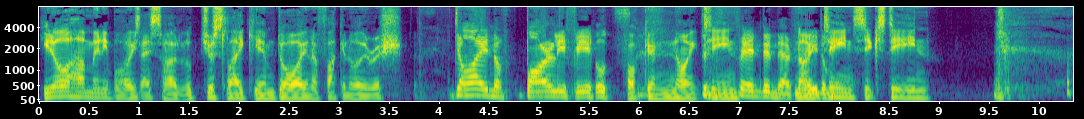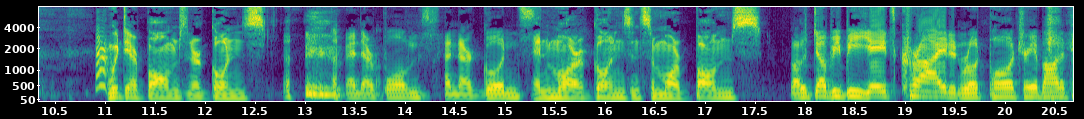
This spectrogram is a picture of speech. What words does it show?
You know how many boys I saw that look just like him die in a fucking Irish Die in the barley fields. fucking 19, Defending their freedom. 1916 with their bombs and their guns and their bombs and their guns. and more guns and some more bombs. Well, W.B. Yeats cried and wrote poetry about it.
